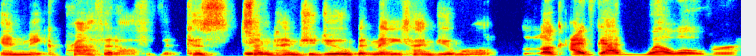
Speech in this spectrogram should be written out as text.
and make a profit off of it. Because sometimes you do, but many times you won't. Look, I've got well over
